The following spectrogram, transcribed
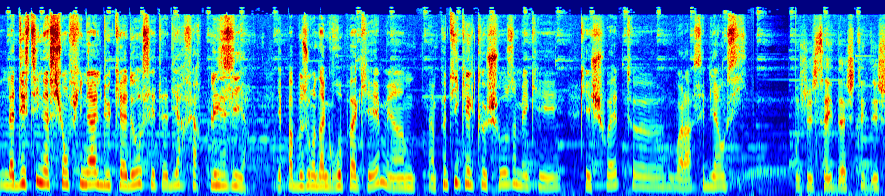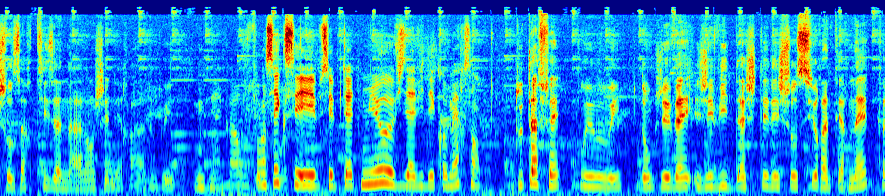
la destination finale du cadeau, c'est-à-dire faire plaisir. Il n'y a pas besoin d'un gros paquet, mais un, petit quelque chose, mais qui est, chouette, euh, voilà, c'est bien aussi. J'essaye d'acheter des choses artisanales en général, oui. Mhm. D'accord, vous pensez que c'est peut-être mieux vis-à-vis des commerçants Tout à fait, oui, oui, oui. Donc j'évite d'acheter des choses sur Internet,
